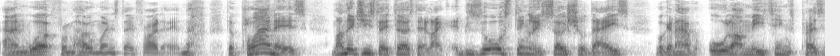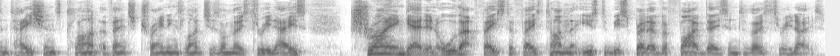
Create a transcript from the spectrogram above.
and work from home Wednesday, Friday. And the, the plan is Monday, Tuesday, Thursday, like exhaustingly social days. We're going to have all our meetings, presentations, client events, trainings, lunches on those three days. Try and get in all that face to face time that used to be spread over five days into those three days.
